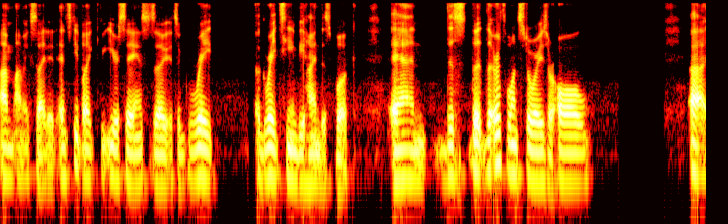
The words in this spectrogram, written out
I'm I'm excited. And Steve, like you're saying, this is a it's a great a great team behind this book, and this the the Earth One stories are all. Uh,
